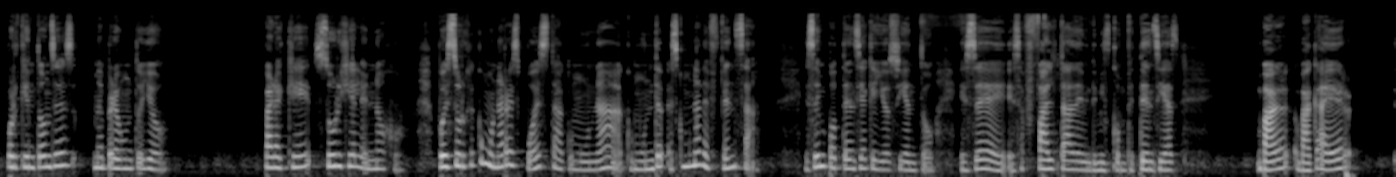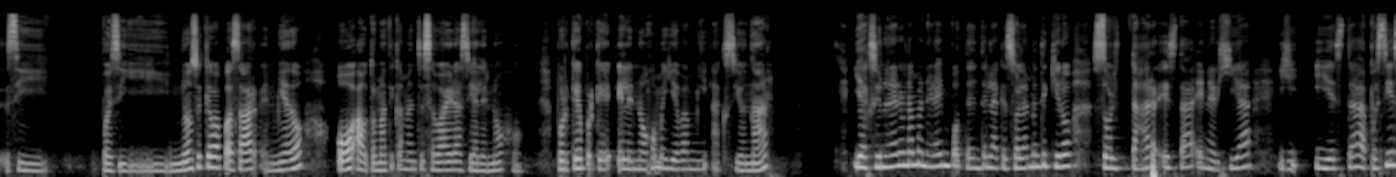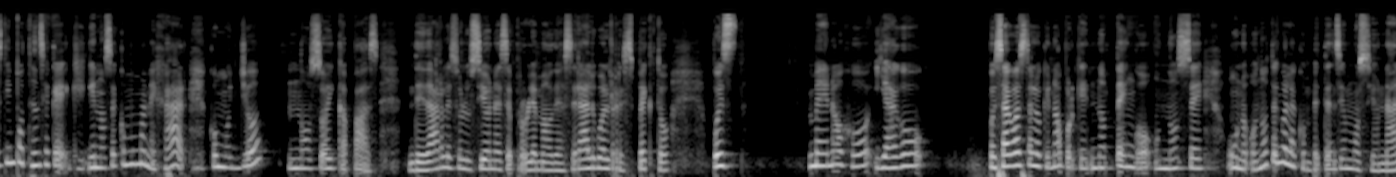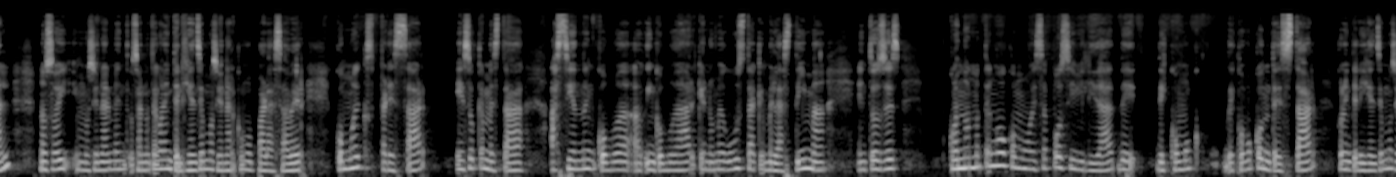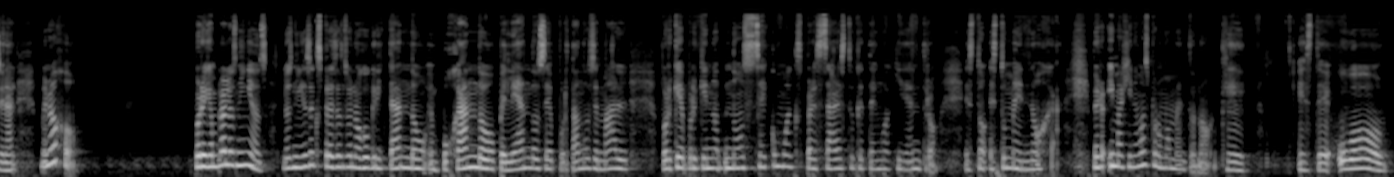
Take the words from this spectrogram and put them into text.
Porque entonces me pregunto yo, ¿para qué surge el enojo? Pues surge como una respuesta, como una, como un es como una defensa esa impotencia que yo siento, ese, esa falta de, mis competencias, va, va, a caer si, pues si no sé qué va a pasar en miedo o automáticamente se va a ir hacia el enojo. ¿Por qué? Porque el enojo me lleva a mí a accionar y accionar en una manera impotente en la que solamente quiero soltar esta energía y, y esta, pues sí, esta impotencia que, que no sé cómo manejar. Como yo no soy capaz de darle solución a ese problema o de hacer algo al respecto, pues me enojo y hago, pues hago hasta lo que no, porque no tengo, no sé, uno, o no tengo la competencia emocional, no soy emocionalmente, o sea, no tengo la inteligencia emocional como para saber cómo expresar eso que me está haciendo incomodar, que no me gusta, que me lastima. Entonces, cuando no tengo como esa posibilidad de, de, cómo, de cómo contestar con inteligencia emocional, me enojo. Por ejemplo, los niños. Los niños expresan su enojo gritando, empujando, peleándose, portándose mal. ¿Por qué? Porque no, no sé cómo expresar esto que tengo aquí dentro. Esto, esto me enoja. Pero imaginemos por un momento, ¿no? Que este, hubo,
